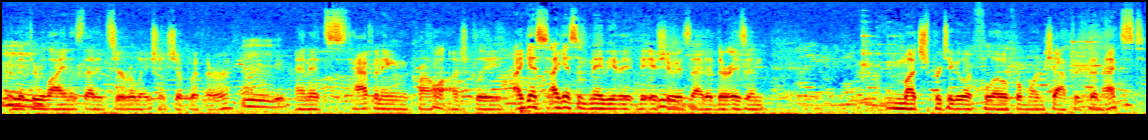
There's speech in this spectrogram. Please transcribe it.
and the mm. through line is that it's your relationship with her, mm. and it's happening chronologically. I guess I guess maybe the, the issue is that there isn't much particular flow from one chapter to the next.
